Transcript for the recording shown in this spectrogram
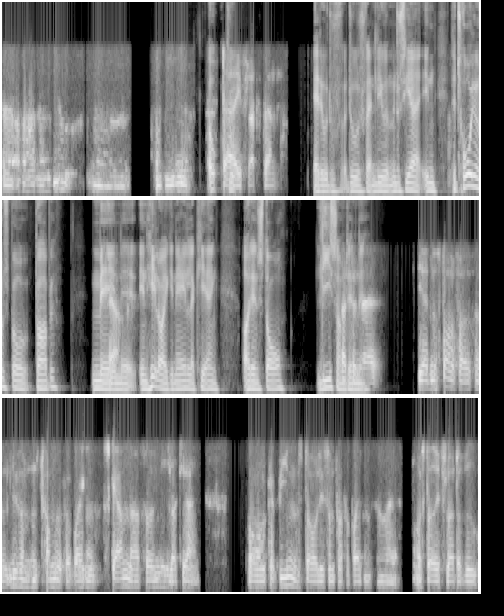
Uh, og så har den en hvid uh, kabine, Oh, der du, er i flot stand. ja, du, du, du fandt lige ud, men du siger en petroleumsboble med Ja. en, øh, en helt original lakering, og den står ligesom Og den... den øh, er, ja, den står for, ligesom den fra fabrikken. Skærmen har fået en ny lakering. Og kabinen står ligesom fra fabrikken af, og stadig flot og hvid.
